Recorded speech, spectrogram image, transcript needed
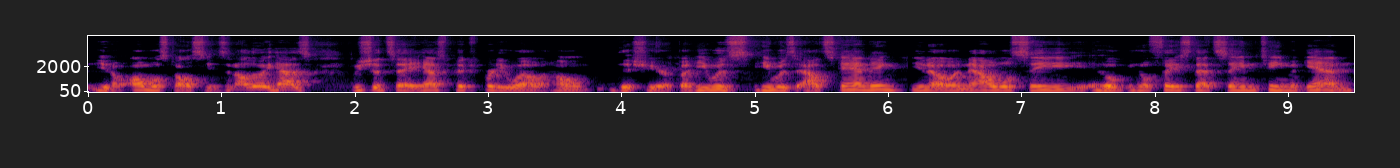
you know almost all season. Although he has, we should say, he has pitched pretty well at home this year. But he was he was outstanding, you know. And now we'll see he'll he'll face that same team again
